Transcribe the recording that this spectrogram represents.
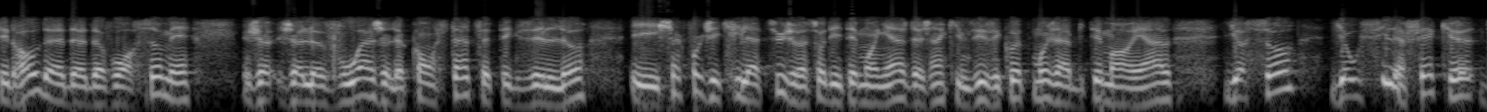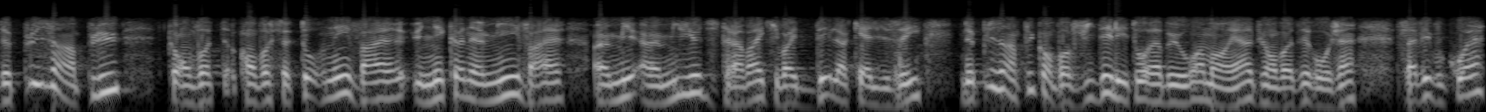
c'est drôle de, de, de voir ça, mais je, je, le vois, je le constate, cet exil-là. Et chaque fois que j'écris là-dessus, je reçois des témoignages de gens qui me disent, écoute, moi j'ai habité Montréal. Il y a ça. Il y a aussi le fait que de plus en plus, qu'on va, qu'on va se tourner vers une économie, vers un, un, milieu du travail qui va être délocalisé. De plus en plus qu'on va vider les tours à bureau à Montréal, puis on va dire aux gens, savez-vous quoi,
